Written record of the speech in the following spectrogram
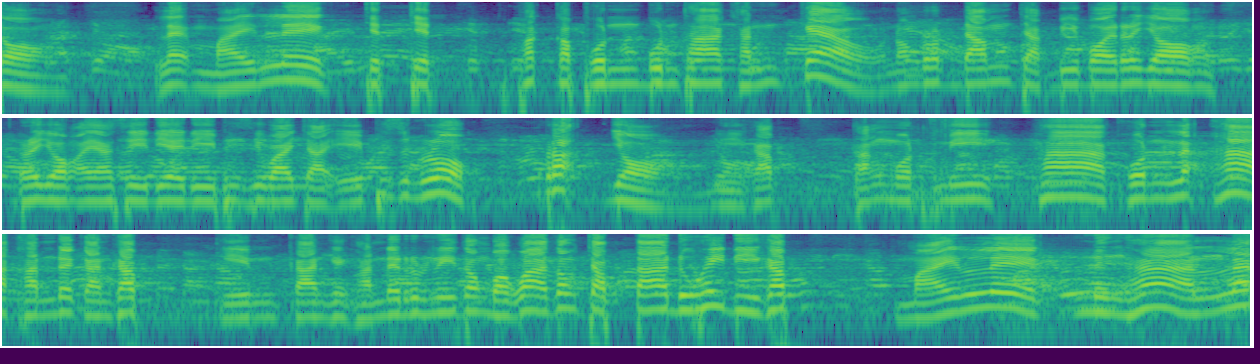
ยอง และหมายเลข 77 พักพลบุญทาขันแก้ว น้องรถดำจากบีบอยระยอง ระยอง IRC DID PCY จากเอพิษณุโลกระยองนี่ครับ ทั้งหมดมี 5 คนและ 5 คันด้วยกันครับ เกมการแข่งขันในรุ่นนี้ต้องบอกว่าต้องจับตาดูให้ดีครับ หมายเลข 15 และ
